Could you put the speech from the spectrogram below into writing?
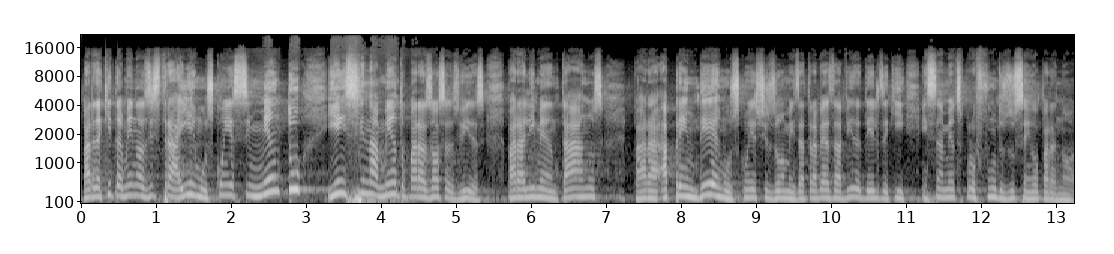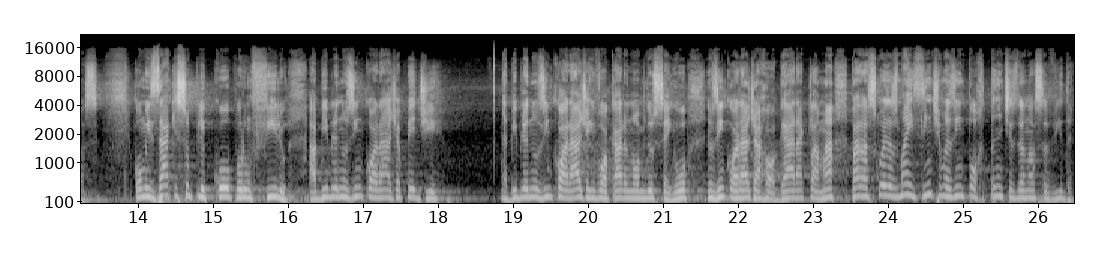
para daqui também nós extrairmos conhecimento e ensinamento para as nossas vidas, para alimentar-nos para aprendermos com estes homens, através da vida deles aqui, ensinamentos profundos do Senhor para nós. Como Isaac suplicou por um filho, a Bíblia nos encoraja a pedir. A Bíblia nos encoraja a invocar o nome do Senhor, nos encoraja a rogar, a clamar para as coisas mais íntimas e importantes da nossa vida.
